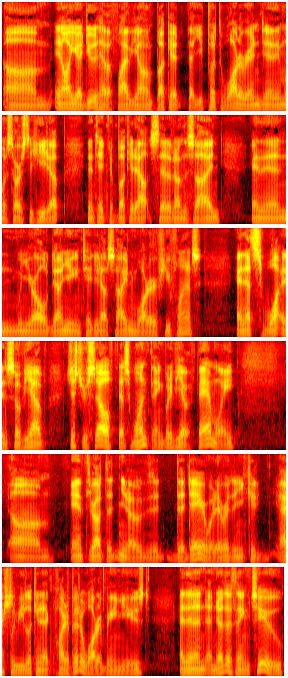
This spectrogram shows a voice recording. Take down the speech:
Um, and all you gotta do is have a five gallon bucket that you put the water in, and then when it starts to heat up, then take the bucket out, set it on the side, and then when you're all done, you can take it outside and water a few plants. And that's what. And so if you have just yourself, that's one thing. But if you have a family, um, and throughout the you know the the day or whatever, then you could actually be looking at quite a bit of water being used. And then another thing too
